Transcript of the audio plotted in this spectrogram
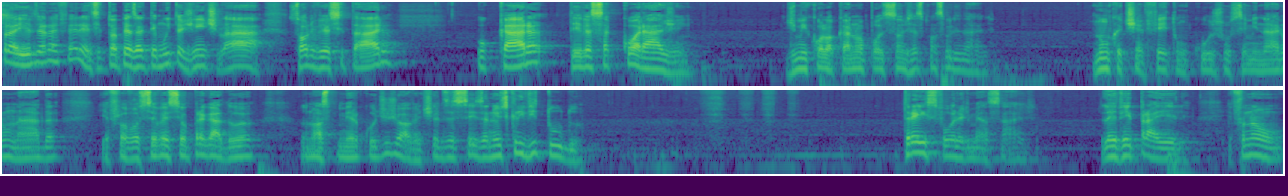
para eles era referência. Então, apesar de ter muita gente lá, só universitário, o cara teve essa coragem de me colocar numa posição de responsabilidade. Nunca tinha feito um curso, um seminário, um nada. E ele falou: Você vai ser o pregador do nosso primeiro curso de jovem. Eu tinha 16 anos, eu escrevi tudo. Três folhas de mensagem. Levei para ele. Ele falou:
